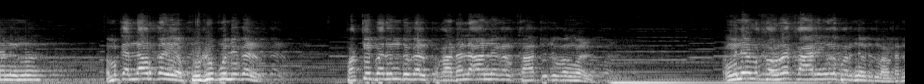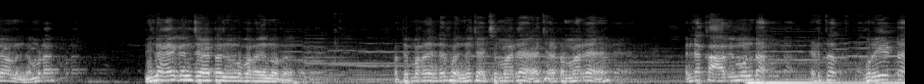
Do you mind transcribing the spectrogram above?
ഞാൻ ഇന്ന് നമുക്ക് എല്ലാവർക്കും അറിയാം. പുഴുപുലികൾ പക്കിപ്പരുന്തുകൾ കടലാനകൾ കാട്ടുരൂപങ്ങൾ അങ്ങനെയുള്ള കുറെ കാര്യങ്ങൾ പറഞ്ഞ ഒരു നടനാണ് നമ്മുടെ വിനായകൻ ചേട്ടൻ എന്ന് പറയുന്നത്. സത്യം പറഞ്ഞ എന്റെ സ്വന്തം ചേച്ചന്മാരെ ചേട്ടന്മാരെ എന്റെ കാവ്യമുണ്ട എടുത്ത കുറിയിട്ട്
